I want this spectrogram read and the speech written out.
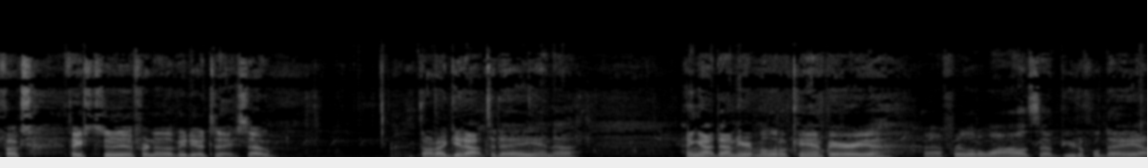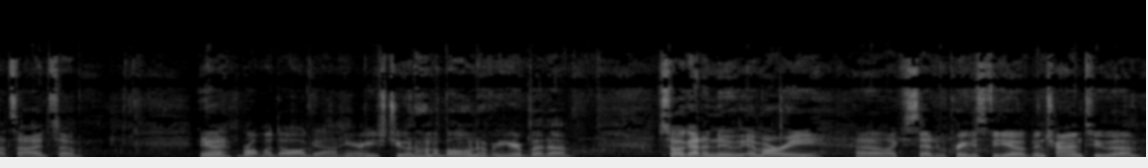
folks, thanks for tuning in for another video today. So, thought I'd get out today and uh, hang out down here at my little camp area uh, for a little while. It's a beautiful day outside. So anyway, brought my dog down here. He's chewing on a bone over here. But uh, so I got a new MRE. Uh, like I said in previous video, I've been trying to um,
